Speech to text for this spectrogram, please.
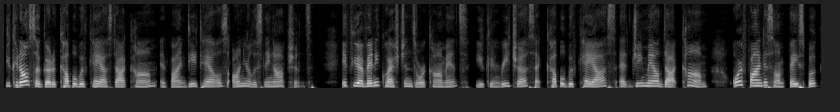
You can also go to coupledwithchaos.com and find details on your listening options. If you have any questions or comments, you can reach us at coupledwithchaos at gmail.com or find us on Facebook,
